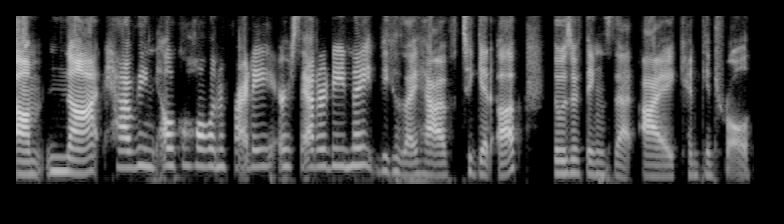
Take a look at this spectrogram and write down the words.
Um not having alcohol on a friday or saturday night because i have to get up. Those are things that i can control.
